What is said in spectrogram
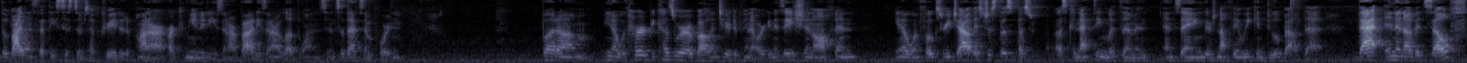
the violence that these systems have created upon our, our communities and our bodies and our loved ones. And so that's important. But, um, you know, with HEARD, because we're a volunteer dependent organization, often, you know, when folks reach out, it's just this, us, us connecting with them and, and saying there's nothing we can do about that. That in and of itself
